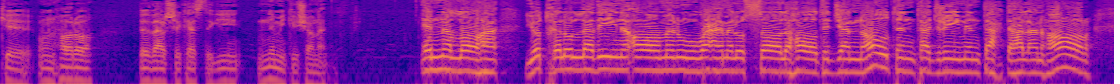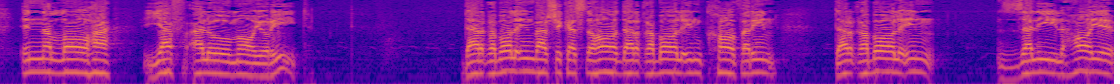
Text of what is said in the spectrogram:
که اونها را به ورشکستگی نمیکشاند. ان الله يدخل الذين آمنوا وعملوا الصالحات جنات تجري من تحتها الانهار ان الله یفعل ما یرید در قبال این ورشکسته ها در قبال این کافرین در قبال این زلیل های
